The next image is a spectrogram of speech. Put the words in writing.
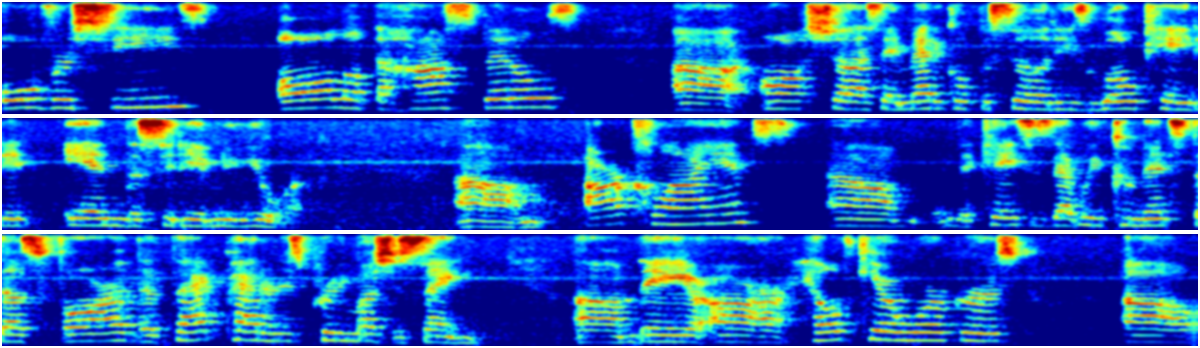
oversees all of the hospitals, uh, all, shall I say, medical facilities located in the city of New York. Um, our clients, um, in the cases that we've commenced thus far, the fact pattern is pretty much the same. Um, they are healthcare workers uh,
